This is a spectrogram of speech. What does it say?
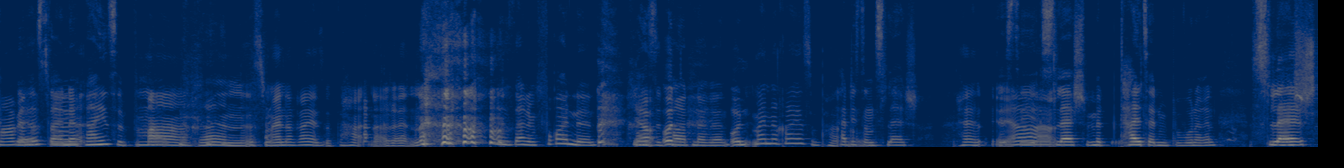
Maren Wer ist, ist deine Reisepartnerin? Maren ist meine Reisepartnerin. das ist deine Freundin, Reisepartnerin. Ja, und, und, meine Reisepartnerin. Hat die so ein Slash? Ist ja. die Slash mit Teilzeitmitbewohnerin? Slash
